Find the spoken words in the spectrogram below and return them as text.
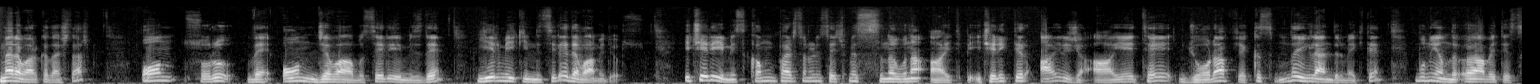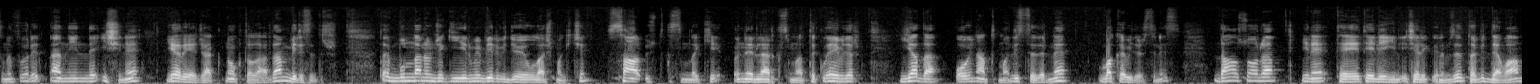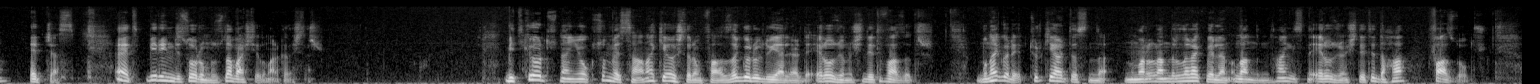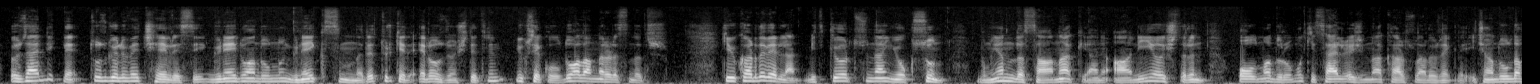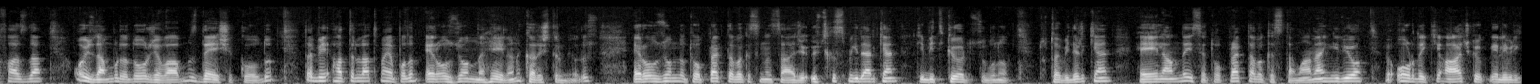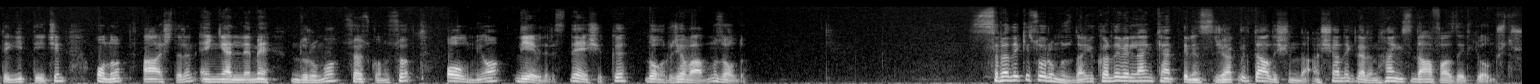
Merhaba arkadaşlar. 10 soru ve 10 cevabı serimizde 22.siyle devam ediyoruz. İçeriğimiz kamu personeli seçme sınavına ait bir içeriktir. Ayrıca AYT coğrafya kısmında ilgilendirmekte. Bunun yanında ÖABT sınıf öğretmenliğinde işine yarayacak noktalardan birisidir. Tabi bundan önceki 21 videoya ulaşmak için sağ üst kısımdaki öneriler kısmına tıklayabilir ya da oynatma listelerine bakabilirsiniz. Daha sonra yine TYT ile ilgili içeriklerimize tabi devam edeceğiz. Evet birinci sorumuzla başlayalım arkadaşlar. Bitki örtüsünden yoksun ve sağanak yağışların fazla görüldüğü yerlerde erozyonun şiddeti fazladır. Buna göre Türkiye haritasında numaralandırılarak verilen alanların hangisinde erozyon şiddeti daha fazla olur? Özellikle Tuz Gölü ve çevresi, Güneydoğu Anadolu'nun güney kısımları Türkiye'de erozyon şiddetinin yüksek olduğu alanlar arasındadır. Ki yukarıda verilen bitki örtüsünden yoksun, bunun yanında sağanak yani ani yağışların olma durumu ki sel rejimli akarsularda özellikle İç Anadolu'da fazla. O yüzden burada doğru cevabımız D şıkkı oldu. Tabi hatırlatma yapalım erozyonla heyelanı karıştırmıyoruz. Erozyonda toprak tabakasının sadece üst kısmı giderken ki bitki örtüsü bunu tutabilirken heyelanda ise toprak tabakası tamamen gidiyor ve oradaki ağaç kökleriyle birlikte gittiği için onu ağaçların engelleme durumu söz konusu olmuyor diyebiliriz. D şıkkı doğru cevabımız oldu. Sıradaki sorumuzda yukarıda verilen kentlerin sıcaklık dağılışında aşağıdakilerden hangisi daha fazla etkili olmuştur?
